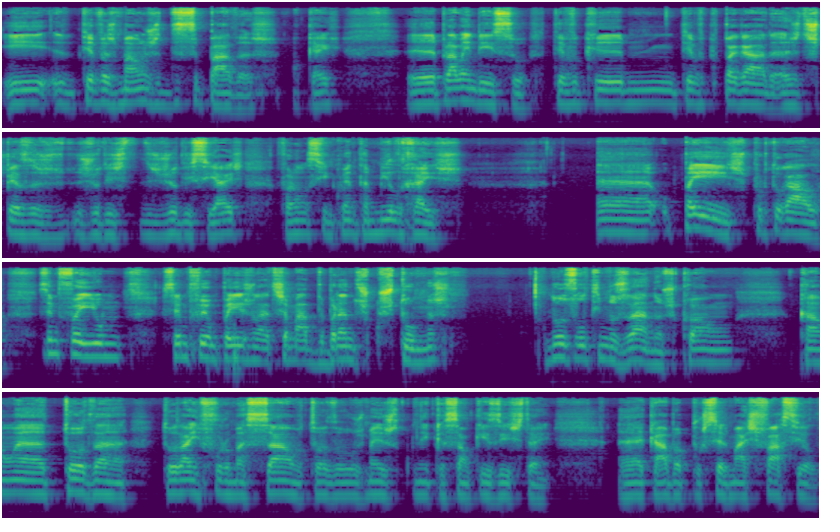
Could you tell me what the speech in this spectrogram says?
e teve as mãos decepadas, ok? Uh, para além disso, teve que, hum, teve que pagar as despesas judici judiciais, foram 50 mil reis Uh, o país, Portugal, sempre foi um, sempre foi um país é, chamado de brandos costumes. Nos últimos anos, com, com uh, toda, toda a informação, todos os meios de comunicação que existem, uh, acaba por ser mais fácil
